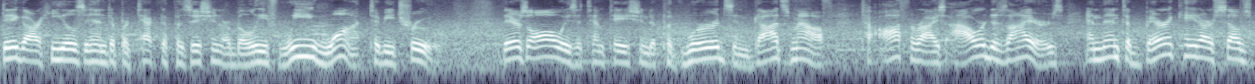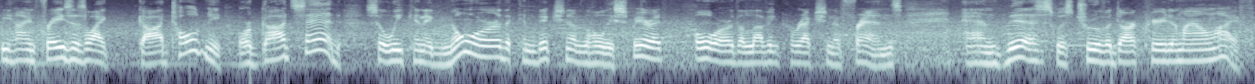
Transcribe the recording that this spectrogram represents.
dig our heels in to protect a position or belief we want to be true. There's always a temptation to put words in God's mouth to authorize our desires and then to barricade ourselves behind phrases like, God told me or God said, so we can ignore the conviction of the Holy Spirit or the loving correction of friends and this was true of a dark period in my own life.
